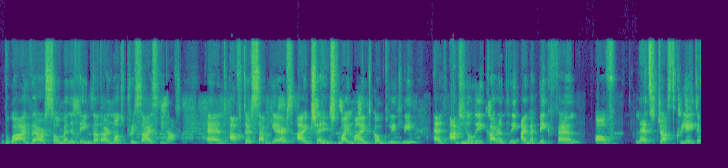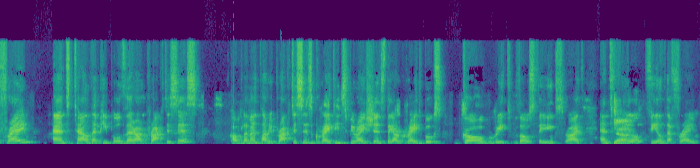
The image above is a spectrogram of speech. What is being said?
why there are so many things that are not precise enough. And after some years, I changed my mind completely. And actually, mm-hmm. currently, I'm a big fan of let's just create a frame and tell the people there are practices, complementary practices, great inspirations, they are great books go read those things, right? And yeah. feel feel the frame.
